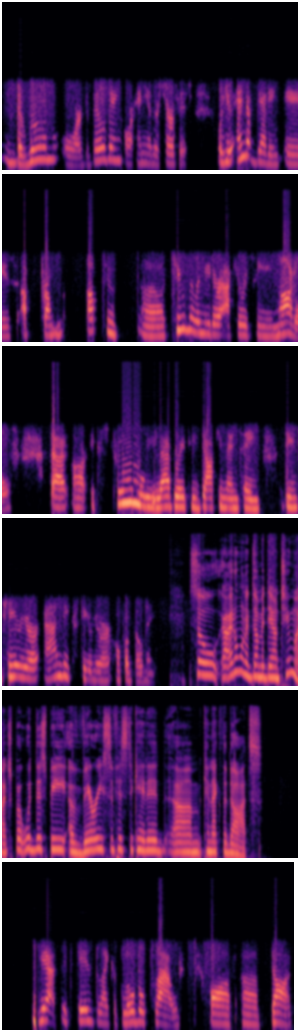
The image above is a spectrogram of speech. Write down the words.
the room or the building or any other surface. What you end up getting is up from up to uh, two millimeter accuracy models that are extremely elaborately documenting the interior and the exterior of a building. So I don't want to dumb it down too much, but would this be a very sophisticated um, connect the dots? Yes, it is like a global cloud of uh, dots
